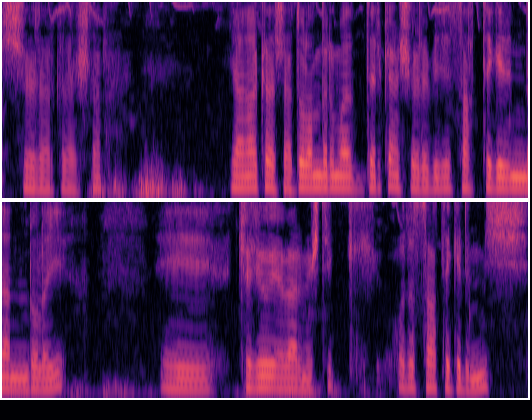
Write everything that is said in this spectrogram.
Şöyle arkadaşlar. Yani arkadaşlar dolandırma derken şöyle bizi sahte gelinden dolayı eee çocuğu vermiştik. O da sahte gelinmiş.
